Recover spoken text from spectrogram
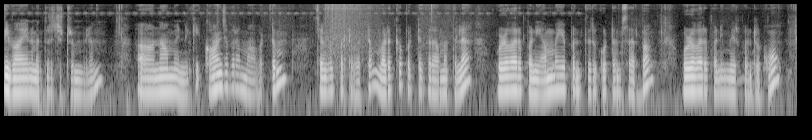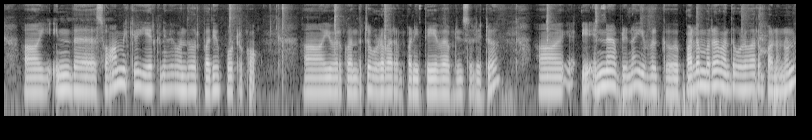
சிவாய நம திருச்சிற்றம்பலம். நாம் இன்றைக்கி காஞ்சிபுரம் மாவட்டம் செங்கல்பட்டு வட்டம் வடக்குப்பட்டு கிராமத்தில் உழவாரப்பணி அம்மையப்பன் திருக்கூட்டம் சார்பாக உழவாரப்பணி மேற்கொண்டிருக்கோம். இந்த சுவாமிக்கு ஏற்கனவே வந்து ஒரு பதிவு போட்டிருக்கோம். இவருக்கு வந்துட்டு உழவாரம் பணி தேவை அப்படின்னு சொல்லிட்டு. என்ன அப்படின்னா இவருக்கு பல முறை வந்து உழவாரம் பண்ணணும்னு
